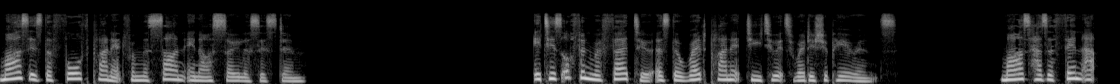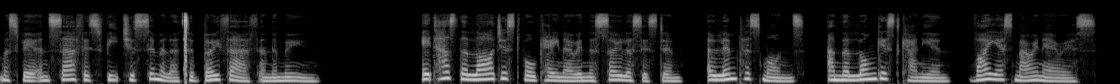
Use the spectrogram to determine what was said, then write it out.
Mars is the fourth planet from the Sun in our solar system. It is often referred to as the red planet due to its reddish appearance. Mars has a thin atmosphere and surface features similar to both Earth and the Moon. It has the largest volcano in the solar system, Olympus Mons, and the longest canyon, Valles Marineris.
